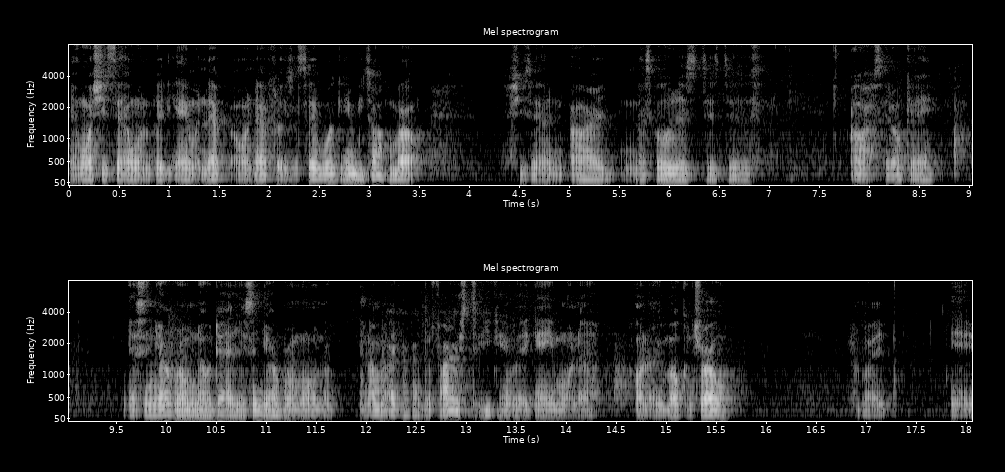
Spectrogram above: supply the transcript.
And once she said, I want to play the game on, Netflix, I said, What game you talking about? She said, All right, let's go this, this, this. Oh, I said, Okay. It's in your room, no, Dad. It's in your room. On the, and I'm like, I got the fire stick. You can't play a game on a on a remote control. I'm yeah,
